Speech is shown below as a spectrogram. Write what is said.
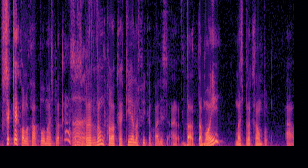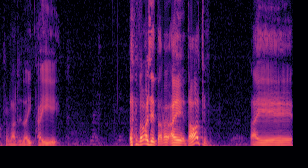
Você quer colocar pô mais pra cá? Ah. Pra- vamos colocar aqui, ela fica parecendo. Ah, tá, tá bom aí? Mais pra cá um pouco. Ah, pro lado daí. Aí. vamos ajeitar. Aí, tá ótimo? Aí.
